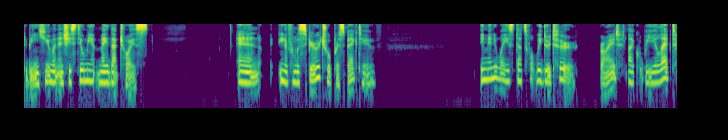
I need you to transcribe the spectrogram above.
to being human. And she still made that choice. And, you know, from a spiritual perspective, in many ways, that's what we do too, right? Like we elect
